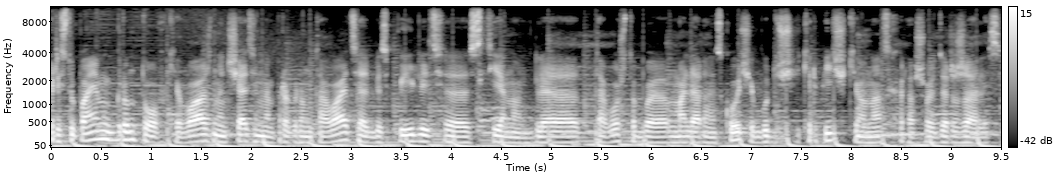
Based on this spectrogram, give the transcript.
Приступаем к грунтовке. Важно тщательно прогрунтовать и обеспылить э, стену для того, чтобы малярный скотч и будущие кирпичики у нас хорошо держались.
